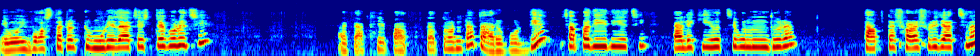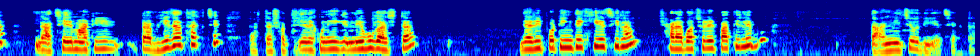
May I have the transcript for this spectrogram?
এবং ওই বস্তাটা একটু মুড়ে দেওয়ার চেষ্টা করেছি। আর কাঠের পাতাতনটা তার উপর দিয়ে চাপা দিয়ে দিয়েছি। তাহলে কি হচ্ছে বন্ধুরা? তাপটা সরাসরি যাচ্ছে না, গাছের মাটিটা ভেজা থাকছে। গাছটা সত্যি দেখুন এই লেবু গাছটা। যা রিপোর্টিং দেখিয়েছিলাম, সারা বছরের পাতি লেবু, তার নিচেও দিয়েছে একটা।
